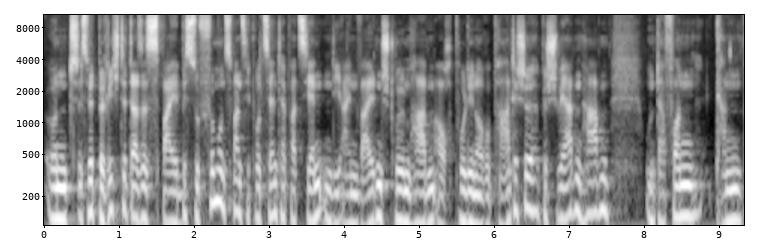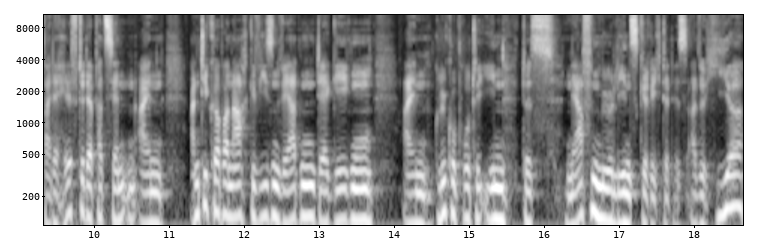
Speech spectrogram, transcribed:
Und es wird berichtet, dass es bei bis zu 25 Prozent der Patienten, die einen Waldenström haben, auch polyneuropathische Beschwerden haben. Und davon kann bei der Hälfte der Patienten ein Antikörper nachgewiesen werden, der gegen ein Glykoprotein des Nervenmyelins gerichtet ist. Also hier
